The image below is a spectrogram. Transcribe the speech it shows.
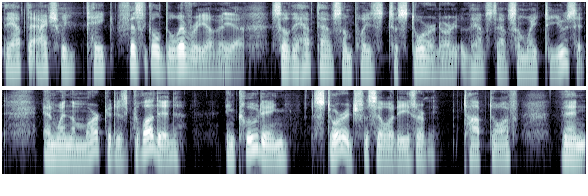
They have to actually take physical delivery of it. Yeah. So they have to have some place to store it or they have to have some way to use it. And when the market is glutted, including storage facilities are topped off, then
